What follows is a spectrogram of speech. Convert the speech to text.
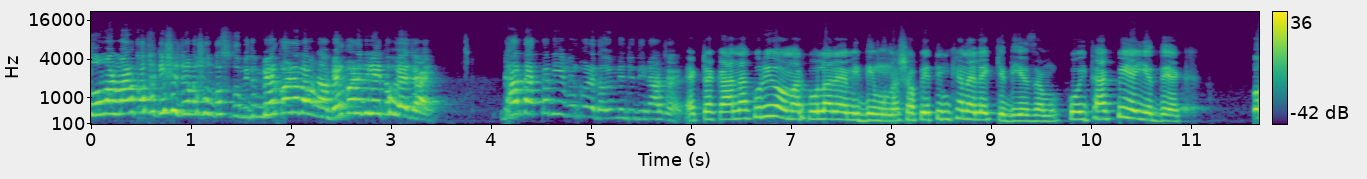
তোমার মার কথা কিসের জন্য শুনতেছো তুমি? তুমি বের করে দাও না বের করে দিলেই তো হয়ে যায়। ঘাট ধাক্কা দিয়ে বের করে দাও এমনি যদি না যায়। একটা কানা করিও আমার পোলারে আমি দিমু না সব এতিমখানায় দিয়ে কই থাকবি এই দেখ। তো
